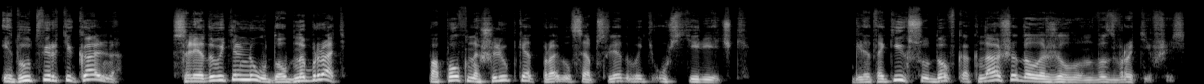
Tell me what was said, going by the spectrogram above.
Идут вертикально, следовательно, удобно брать. Попов на шлюпке отправился обследовать устье речки. Для таких судов, как наша, доложил он, возвратившись,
